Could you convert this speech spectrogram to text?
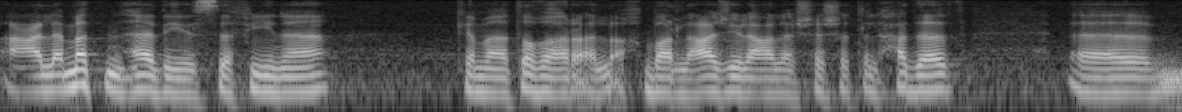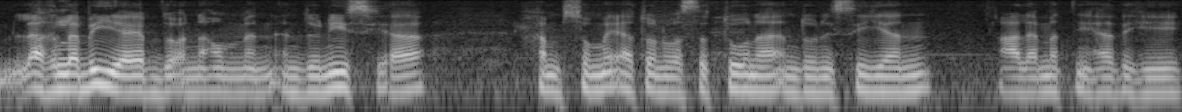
على متن هذه السفينة كما تظهر الأخبار العاجلة على شاشة الحدث الأغلبية يبدو أنهم من إندونيسيا 560 إندونيسيا على متن هذه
